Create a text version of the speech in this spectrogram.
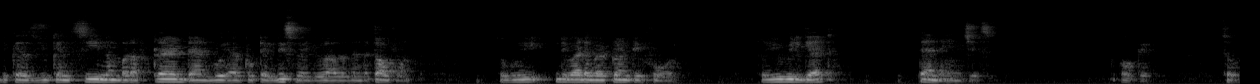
because you can see number of tread and we have to take this value rather than the top one. So we divided by 24 so you will get 10 inches. Okay. So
